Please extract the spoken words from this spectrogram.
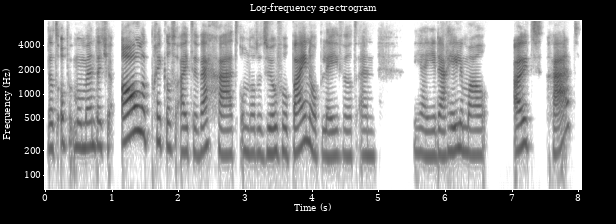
dat op het moment dat je alle prikkels uit de weg gaat, omdat het zoveel pijn oplevert en ja, je daar helemaal uit gaat,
